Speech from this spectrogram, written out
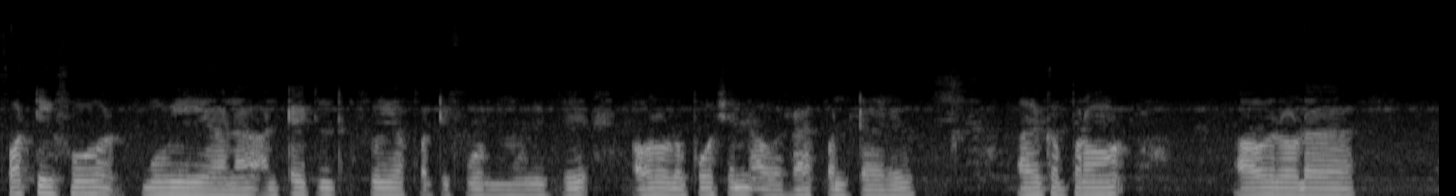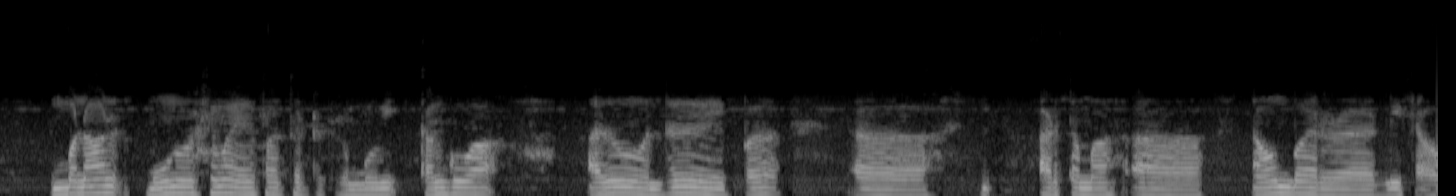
ஃபார்ட்டி ஃபோர் மூவியான அன்டைட்டில்ட் சூர்யா ஃபார்ட்டி ஃபோர் மூவிக்கு அவரோட போர்ஷன் அவர் ரேப் பண்ணிட்டாரு. அதுக்கப்புறம் அவரோட ரொம்ப நாள் மூணு வருஷமாக எதிர்பார்த்துட்ருக்குற மூவி கங்குவா. அதுவும் வந்து இப்போ அடுத்த மா நவம்பர் ரிலீஸ் ஆக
